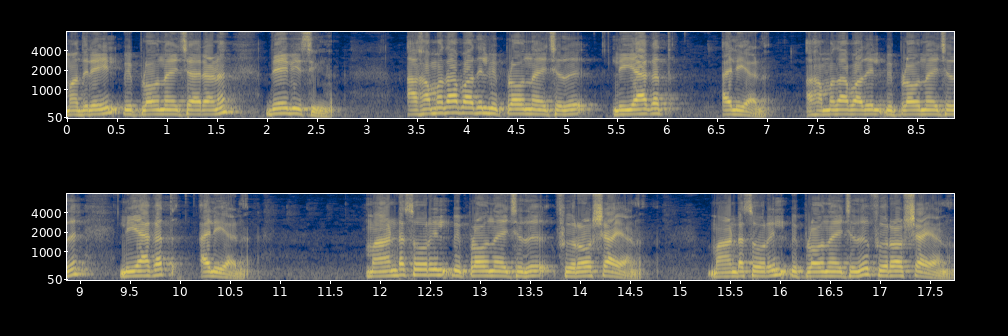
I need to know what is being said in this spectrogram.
മധുരയിൽ വിപ്ലവം നയിച്ച ആരാണ്? ദേവി സിംഗ്. അഹമ്മദാബാദിൽ വിപ്ലവം നയിച്ചത് ലിയാഖത്ത് അലിയാണ്. അഹമ്മദാബാദിൽ വിപ്ലവം നയിച്ചത് ലിയാഖത്ത് അലിയാണ്. മാണ്ടസോറിൽ വിപ്ലവം നയിച്ചത് ഫിറോസ് ഷായാണ്. മാണ്ടസോറിൽ വിപ്ലവം നയിച്ചത് ഫിറോസ് ഷായാണ്.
